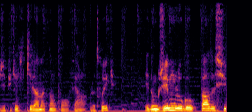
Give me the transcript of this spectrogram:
j'ai plus qu'à cliquer là maintenant pour faire le truc. Et donc j'ai mon logo par-dessus,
